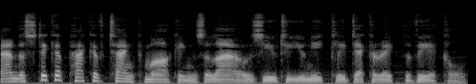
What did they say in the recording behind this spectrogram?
And a sticker pack of tank markings allows you to uniquely decorate the vehicle.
